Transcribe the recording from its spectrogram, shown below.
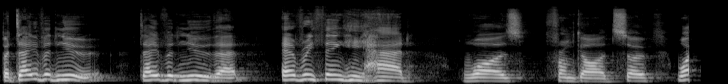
But David knew, David knew that everything he had was from God. So what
